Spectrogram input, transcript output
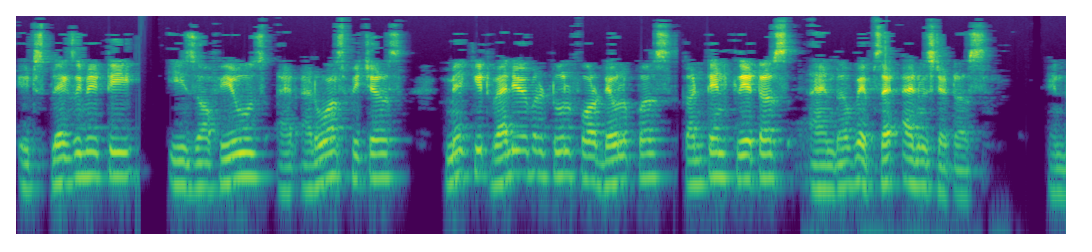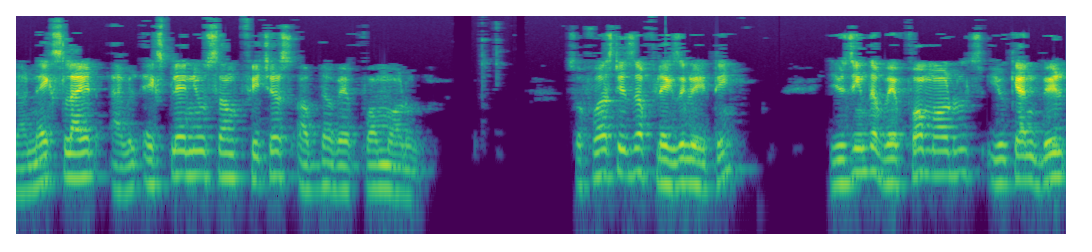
Its flexibility, ease of use and advanced features make it valuable tool for developers, content creators and website administrators. In the next slide, I will explain you some features of the web form module. So first is the flexibility. Using the web form modules, you can build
